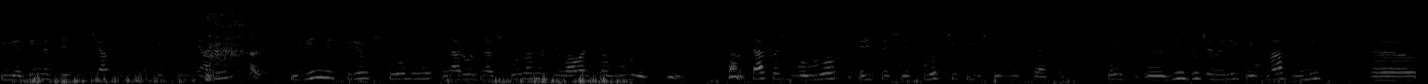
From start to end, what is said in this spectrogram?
і 11 дівчаток тільки в півняні. І він відкрив школу, народна школа називалася вулиці. Там також було 36 хлопчиків і 6 дівчаток. Тобто е, він дуже великий вклад вніс е,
